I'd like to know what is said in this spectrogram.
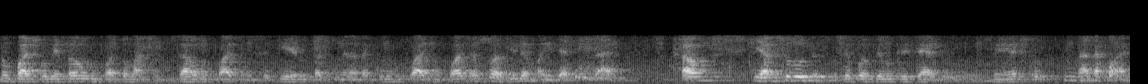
Não pode comer pão, não pode tomar sal, não pode não sei o quê, não pode comer nada cru, não pode, não pode. A sua vida é uma indeterminada. Então, e absoluta, se você for pelo critério médico, nada pode.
